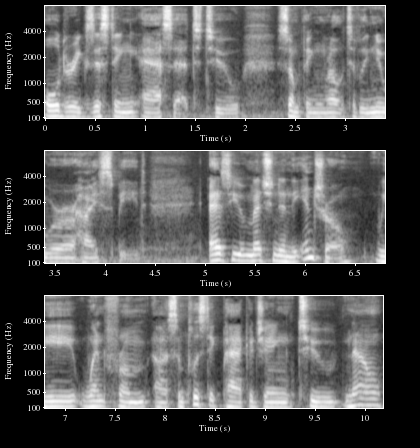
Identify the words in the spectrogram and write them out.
older existing asset to something relatively newer or high speed. As you mentioned in the intro, we went from uh, simplistic packaging to now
